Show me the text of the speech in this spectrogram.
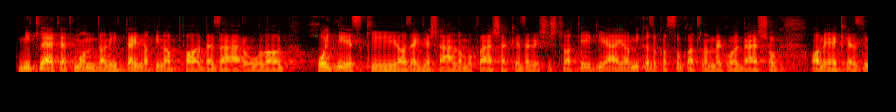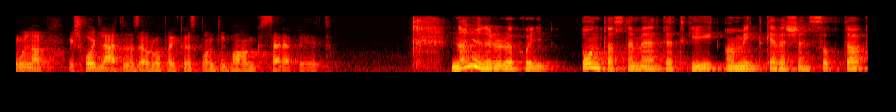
Mit lehetett mondani tegnapi nappal bezárólag, hogy néz ki az egyes államok válságkezelési stratégiája, mik azok a szokatlan megoldások, amelyekhez nyúlnak, és hogy látod az Európai Központi Bank szerepét? Nagyon örülök, hogy pont azt emeltet ki, amit kevesen szoktak,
